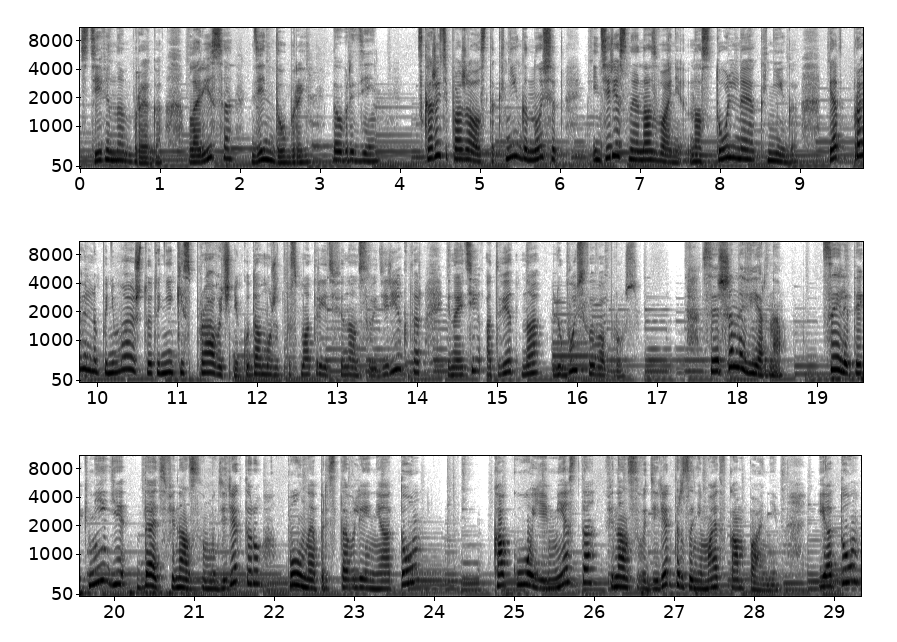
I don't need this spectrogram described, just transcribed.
Стивена Брега. Лариса, день добрый. Добрый день. Скажите, пожалуйста, книга носит интересное название «Настольная книга». Я правильно понимаю, что это некий справочник, куда может посмотреть финансовый директор и найти ответ на любой свой вопрос? Совершенно верно. Цель этой книги – дать финансовому директору полное представление о том, какое место финансовый директор занимает в компании и о том,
